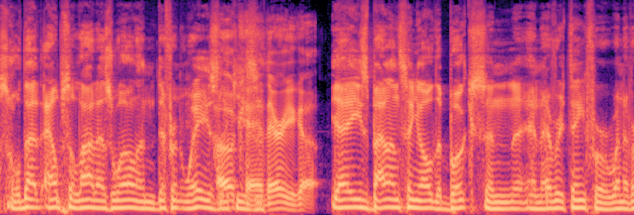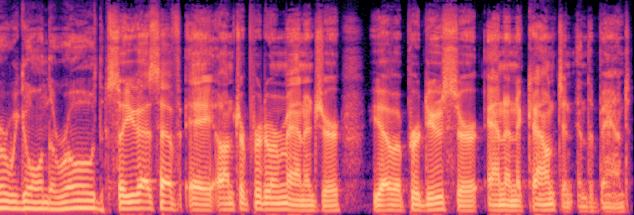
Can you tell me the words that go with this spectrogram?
so that helps a lot as well in different ways. Like okay, a, there you go. Yeah, he's balancing all the books and and everything for whenever we go on the road. So you guys have a entrepreneur manager, you have a producer, and an accountant in the band.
